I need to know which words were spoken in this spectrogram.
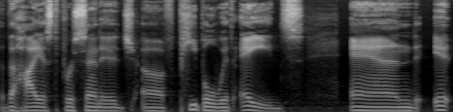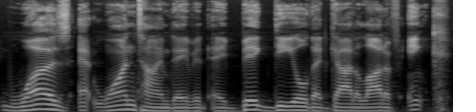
the highest percentage of people with AIDS. And it was at one time, David, a big deal that got a lot of ink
